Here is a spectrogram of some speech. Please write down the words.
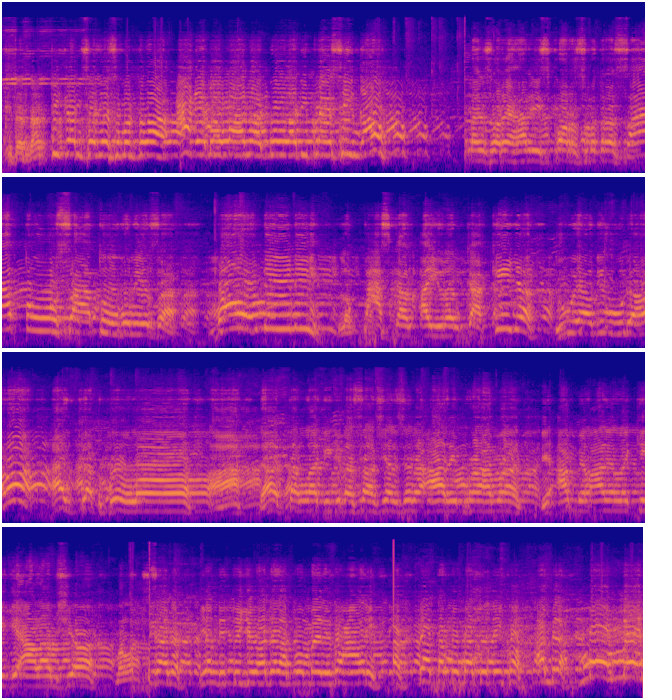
Kita nantikan saja sementara. Ada bawaan bola di pressing. Oh dan sore hari skor sementara satu-satu pemirsa. Maldini lepaskan ayunan kakinya. Duel di udara angkat bola ah datang lagi kita saksikan sana Arif Rahman. Diambil alih oleh Kiki Alamsyah. Sana yang dituju adalah pemain itu Ali datang membantu Niko. Ambil. Momen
